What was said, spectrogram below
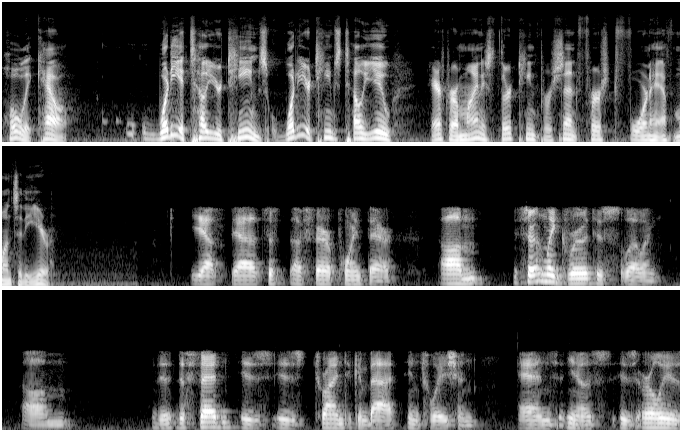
Holy cow. What do you tell your teams? What do your teams tell you after a minus 13% first four and a half months of the year? Yeah, yeah, that's a, a fair point there. Um, certainly, growth is slowing. Um, the the Fed is is trying to combat inflation, and you know as, as early as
